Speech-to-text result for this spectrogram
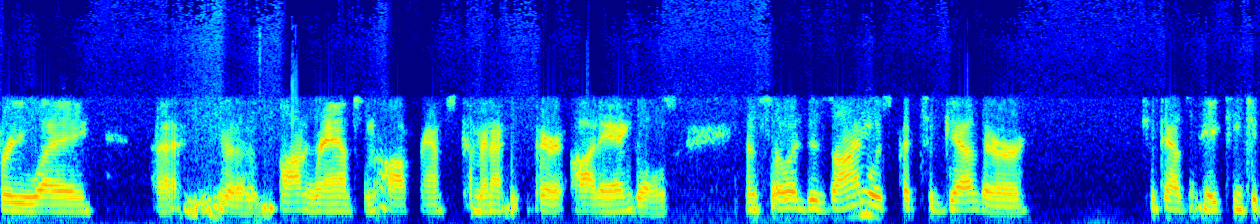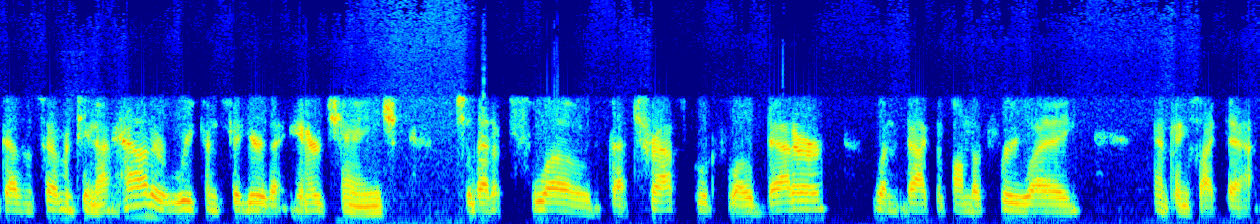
freeway. Uh, the on ramps and off ramps come in at very odd angles. And so a design was put together 2018, 2017 on how to reconfigure the interchange so that it flowed, that traffic would flow better, wouldn't back up on the freeway, and things like that.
